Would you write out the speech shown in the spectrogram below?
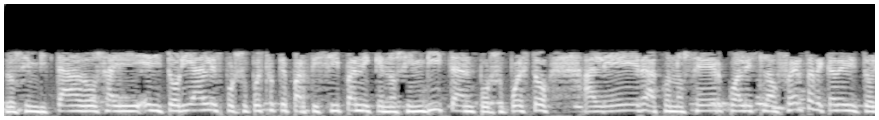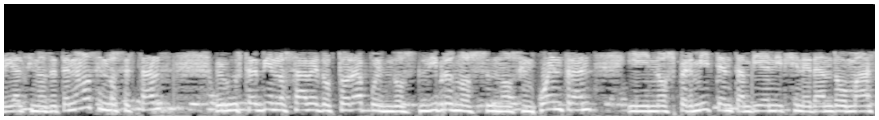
los invitados, hay editoriales, por supuesto que participan y que nos invitan, por supuesto, a leer, a conocer cuál es la oferta de cada editorial. Si nos detenemos en los stands, usted bien lo sabe, doctora, pues los libros nos nos encuentran y nos permiten también ir generando más,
